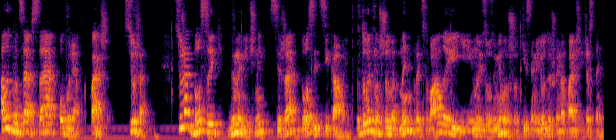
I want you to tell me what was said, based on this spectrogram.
Але про це все по порядку. Перше, сюжет. Сюжет досить динамічний, сюжет досить цікавий. Тобто видно, що над ним працювали, і ну і зрозуміло, що ті самі люди, що й на першій частині.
